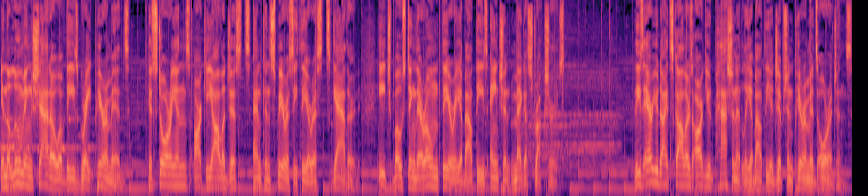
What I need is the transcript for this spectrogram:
In the looming shadow of these great pyramids, Historians, archaeologists, and conspiracy theorists gathered, each boasting their own theory about these ancient megastructures. These erudite scholars argued passionately about the Egyptian pyramids' origins.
